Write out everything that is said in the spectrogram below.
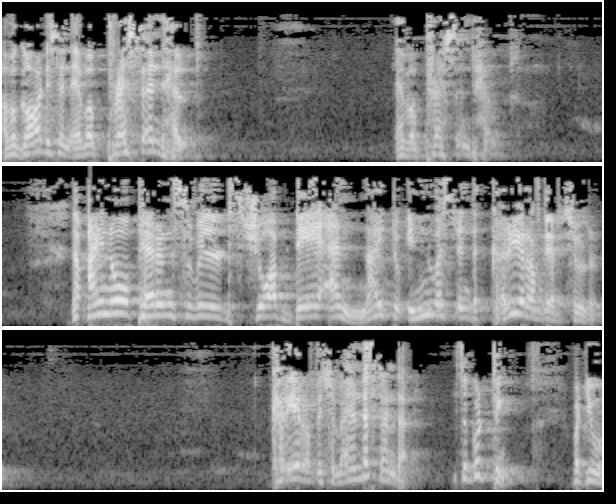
Our God is an ever present help. Ever present help. Now I know parents will show up day and night to invest in the career of their children. Career of the children. I understand that. It's a good thing. But you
